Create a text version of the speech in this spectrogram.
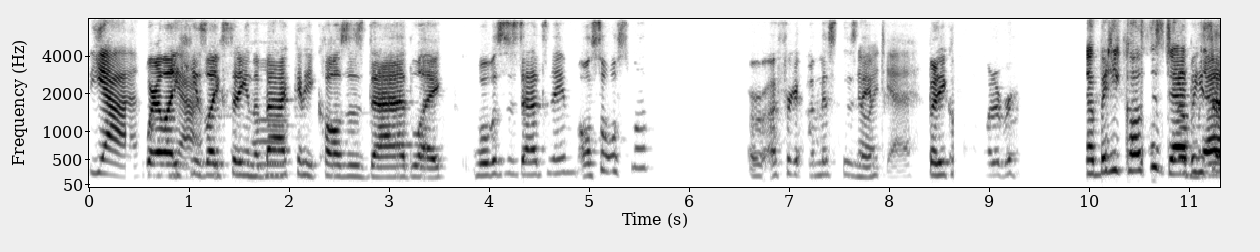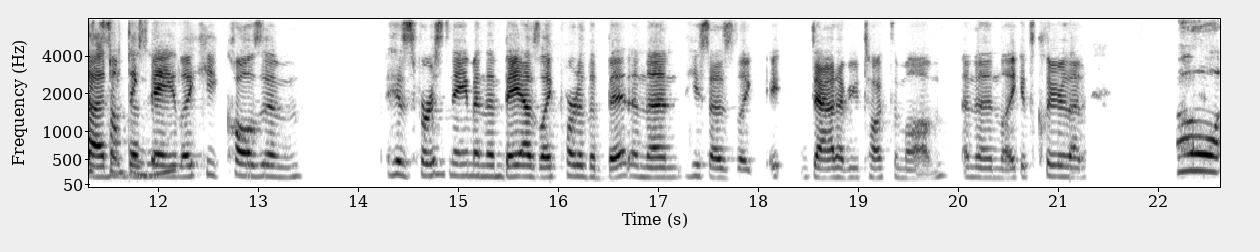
Yeah. where like Yeah. he's like sitting in the Oh. back and he calls his dad like what was his dad's name? Also Osman? Or I forget I missed his No name. idea. But he called whatever. No, but he calls his No, dad but he dad, says something doesn't Bey, like he calls him his first name and then Bey as like part of the bit and then he says like "Eh, dad have you talked to mom? And then like it's clear that Oh,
